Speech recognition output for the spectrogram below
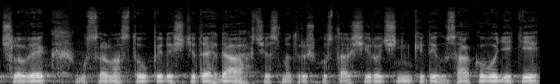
člověk musel nastoupit ještě tehdy, že jsme trošku starší ročníky, ty Husákovo děti,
